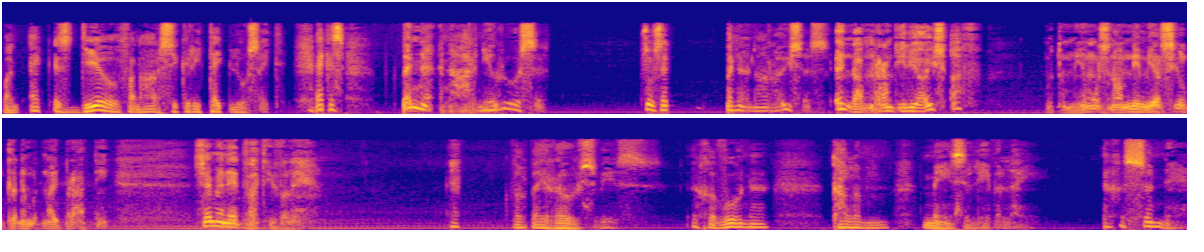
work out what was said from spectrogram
Want ek is deel van haar sekuriteitloosheid. Ek is binne in haar neurose. Soos ek binne in haar huis is. En dan brand u die huis af. Moet om hemelsnaam nie meer sielkunde met my praat nie. Sê my net wat u wil hê. Ek wil by Rose wees. 'n Gewone, kalm menselewe lei. 'n Gesin hê.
